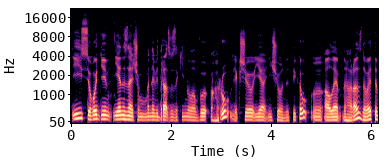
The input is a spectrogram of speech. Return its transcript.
І сьогодні я не знаю, чому мене відразу закинуло в гру, якщо я нічого не тикав, е, але гаразд, давайте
